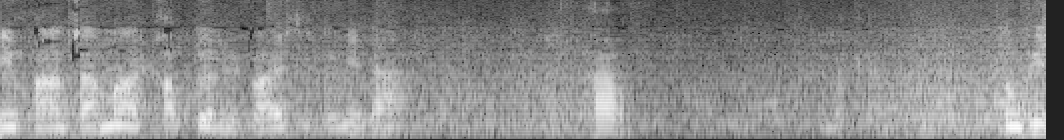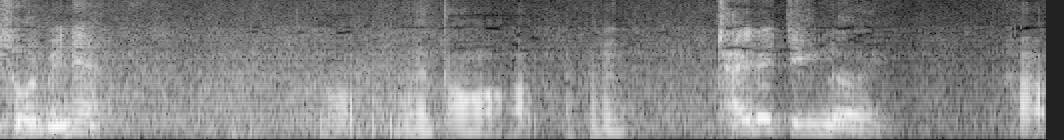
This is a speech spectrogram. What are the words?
มีความสามารถขับเคลื่อนไฟฟ้าสถิตตัวนี้ได้ครับใช่ไหมครับต้องพิสูจน์ไหมเนี่ย ก็ไม่ต้องหรอกครับ ใช้ได้จริงเลย ครับ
